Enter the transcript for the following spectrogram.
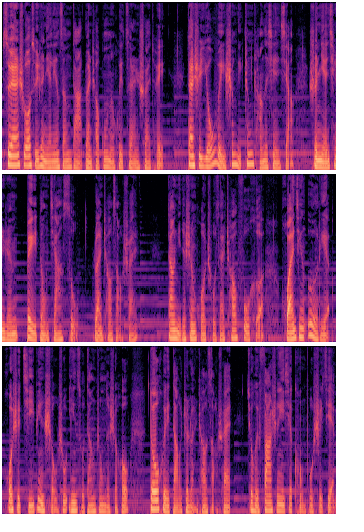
虽然说随着年龄增大，卵巢功能会自然衰退，但是有违生理正常的现象是年轻人被动加速卵巢早衰。当你的生活处在超负荷、环境恶劣。或是疾病、手术因素当中的时候，都会导致卵巢早衰，就会发生一些恐怖事件，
